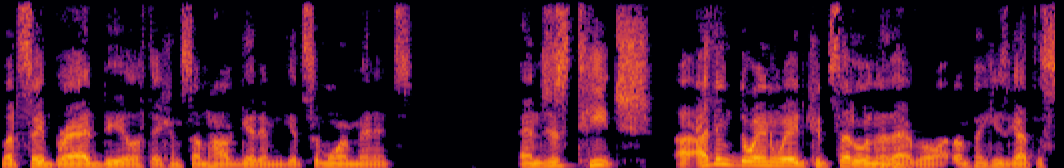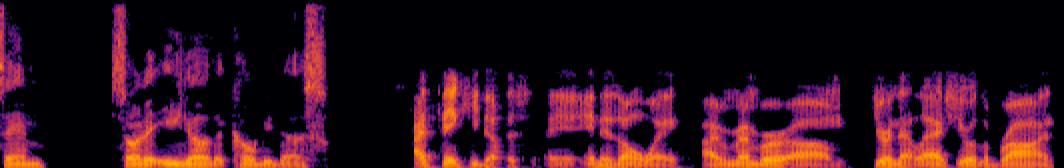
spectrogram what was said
let's say Brad Beal, if they can somehow get him, get some more minutes and just teach. I, I think Dwyane Wade could settle into that role. I don't think he's got the same sort of ego that Kobe does. I think he does in his own way. I remember um, during that last year with LeBron,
